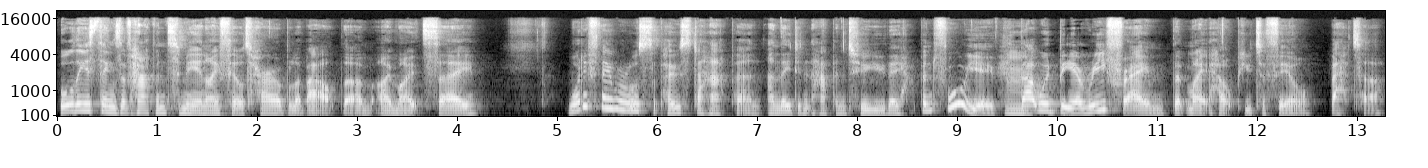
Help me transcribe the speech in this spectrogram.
all these things have happened to me and I feel terrible about them, I might say, what if they were all supposed to happen and they didn't happen to you? They happened for you. Mm. That would be a reframe that might help you to feel better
